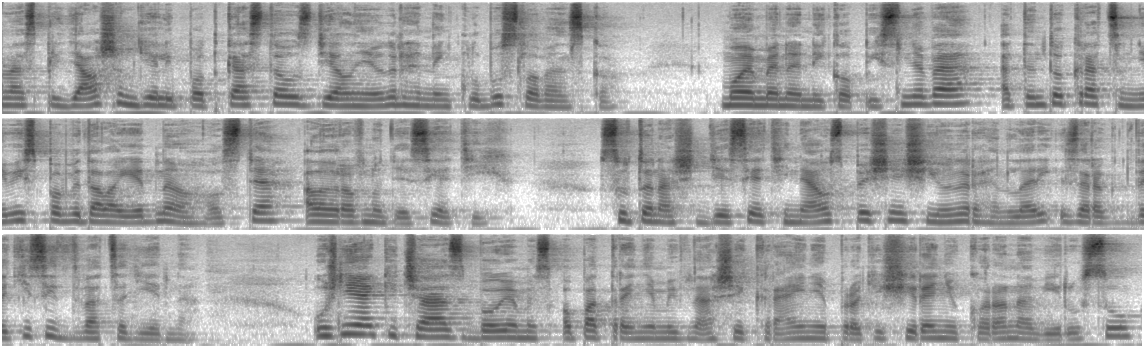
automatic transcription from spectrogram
vás pri ďalšom dieli podcastov z dielne Handling klubu Slovensko. Moje meno je Nikol Písňová a tentokrát som nevyspovedala jedného hostia, ale rovno desiatich. Sú to naši desiatí najúspešnejší junior handleri za rok 2021. Už nejaký čas bojujeme s opatreniami v našej krajine proti šíreniu koronavírusu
